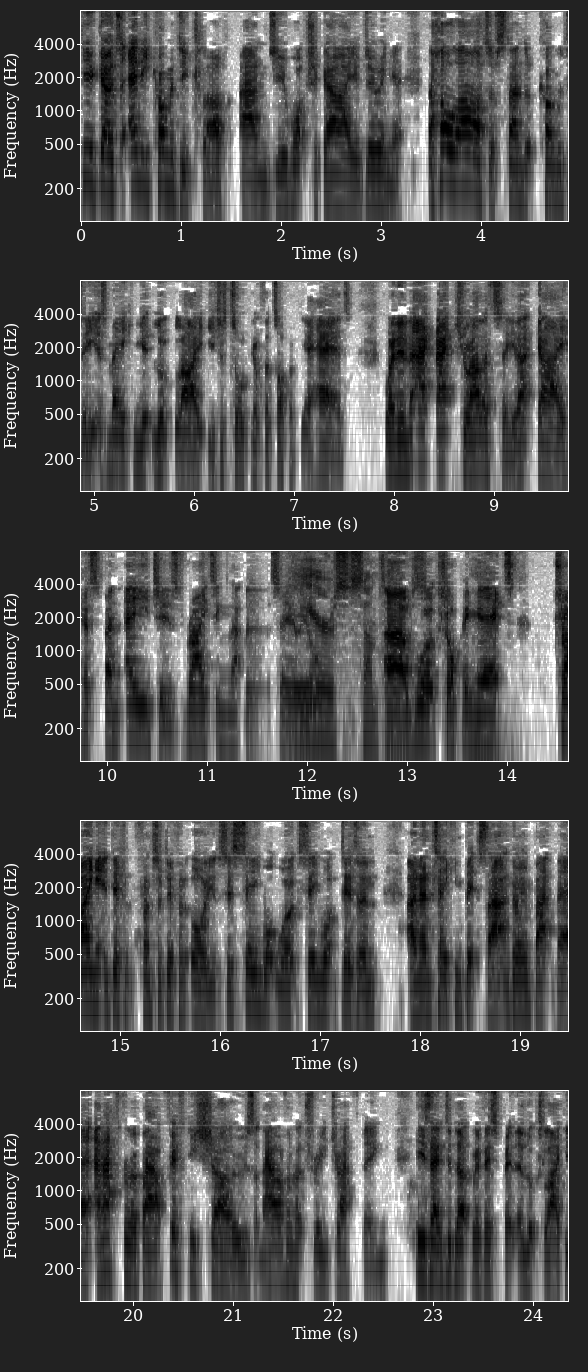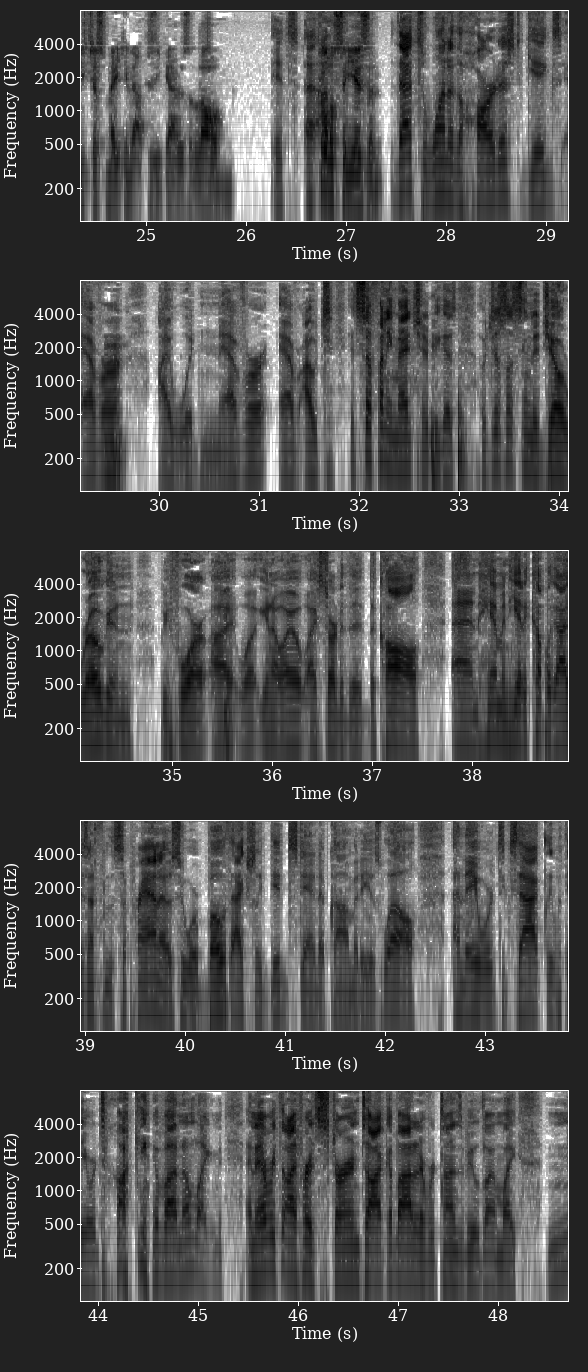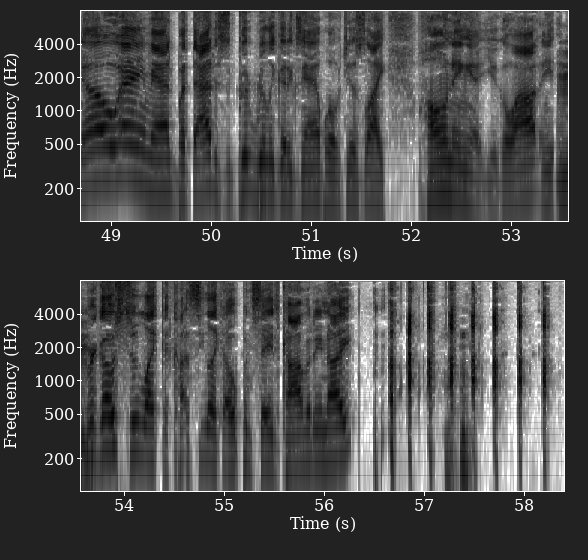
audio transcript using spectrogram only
you go to any comedy club and you watch a guy doing it, the whole art of stand-up comedy is making it look like you're just talking off the top of your head. When in actuality, that guy has spent ages writing that material, years sometimes, uh, workshopping it, trying it in different fronts of different audiences, seeing what worked, seeing what didn't, and then taking bits out and going back there. And after about 50 shows and however much redrafting, he's ended up with this bit that looks like he's just making it up as he goes along. It's uh, of course he isn't. That's one of the hardest gigs ever. Mm. I would never ever. I would, it's so funny you mention it because I was just listening to Joe Rogan before I, well, you know, I, I started the, the call, and him and he had a couple of guys on from The Sopranos who were both actually did stand up comedy as well, and they were exactly what they were talking about. And I'm like, and every time I've heard Stern talk about it, I've heard tons of people talk. I'm like, no way, man. But that is a good, really good example of just like honing it. You go out and you, mm. ever goes to like a see like open stage comedy night.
